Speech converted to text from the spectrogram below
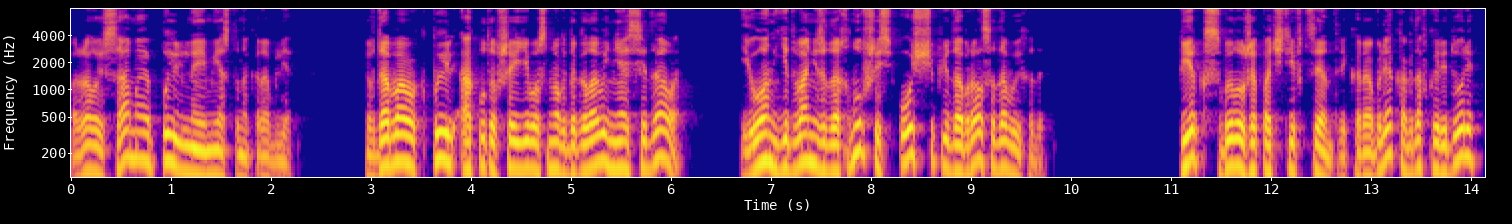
Пожалуй, самое пыльное место на корабле. Вдобавок пыль, окутавшая его с ног до головы, не оседала, и он, едва не задохнувшись, ощупью добрался до выхода. Пиркс был уже почти в центре корабля, когда в коридоре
